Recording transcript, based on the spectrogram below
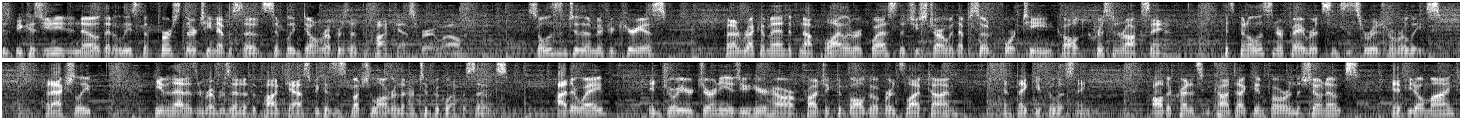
is because you need to know that at least the first 13 episodes simply don't represent the podcast very well. So listen to them if you're curious, but I'd recommend, if not politely request, that you start with episode 14 called Chris and Roxanne. It's been a listener favorite since its original release. But actually, even that isn't representative of the podcast because it's much longer than our typical episodes. Either way, enjoy your journey as you hear how our project evolved over its lifetime, and thank you for listening. All the credits and contact info are in the show notes, and if you don't mind,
